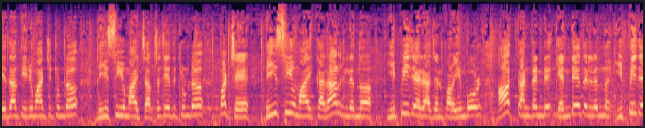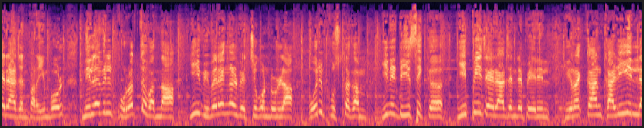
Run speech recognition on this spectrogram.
എഴുതാൻ തീരുമാനിച്ചിട്ടുണ്ട്. ഡി സിയുമായി ചർച്ച ചെയ്തിട്ടുണ്ട്. പക്ഷേ ഡി സിയുമായി കരാറില്ലെന്ന് ഇ പി ജയരാജൻ പറയുമ്പോൾ ആ കണ്ടന്റ് എന്റേതല്ലെന്ന് ഇ പി ജയരാജൻ പറയുമ്പോൾ നിലവിൽ പുറത്തു വന്ന ഈ വിവരങ്ങൾ വെച്ചുകൊണ്ടുള്ള ഒരു പുസ്തകം ഇനി ഡി സിക്ക് ഇ പി ജയരാജന്റെ പേരിൽ ഇറക്കാൻ കഴിയില്ല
